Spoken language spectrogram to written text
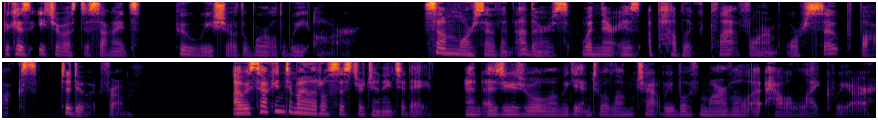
Because each of us decides who we show the world we are. Some more so than others when there is a public platform or soapbox to do it from. I was talking to my little sister Jenny today, and as usual, when we get into a long chat, we both marvel at how alike we are.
